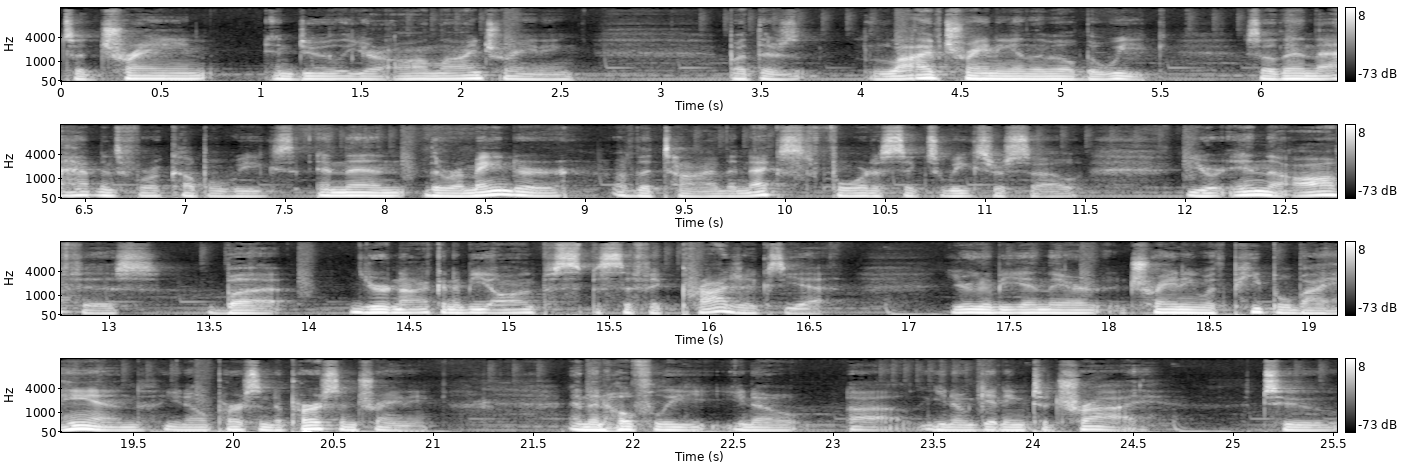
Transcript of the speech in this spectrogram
to train and do your online training. But there's live training in the middle of the week. So then that happens for a couple weeks. And then the remainder of the time, the next four to six weeks or so, you're in the office, but you're not going to be on specific projects yet. You're going to be in there training with people by hand, you know, person to person training. And then hopefully, you know, uh, you know, getting to try to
